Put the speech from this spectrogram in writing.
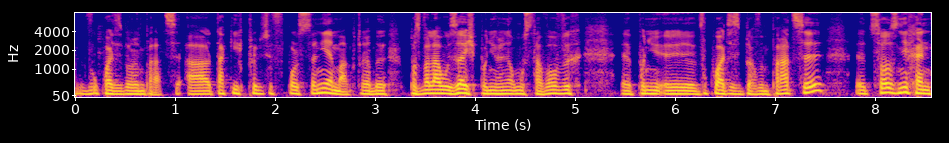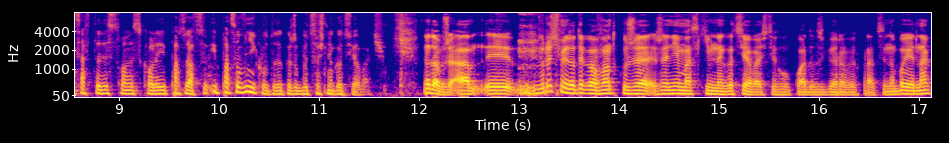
w układzie zbiorowym pracy. A takich przepisów w Polsce nie ma, które by pozwalały zejść poniżej norm ustawowych, poniżej Y, w układzie zbiorowym pracy, y, co zniechęca wtedy stronę z kolei pracodawców i pracowników do tego, żeby coś negocjować. No dobrze, a y, wróćmy do tego wątku, że, że nie ma z kim negocjować tych układów zbiorowych pracy, no bo jednak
